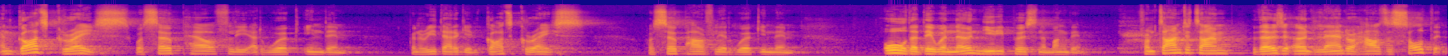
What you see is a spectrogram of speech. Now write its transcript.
And God's grace was so powerfully at work in them. I'm going to read that again. God's grace was so powerfully at work in them, all that there were no needy person among them. From time to time, those who owned land or houses sold them,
